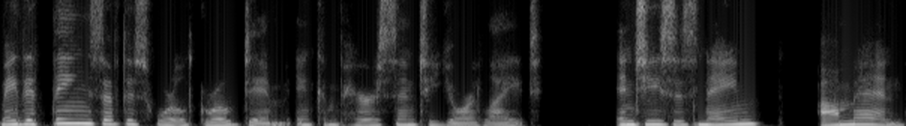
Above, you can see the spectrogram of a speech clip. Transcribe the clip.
May the things of this world grow dim in comparison to your light. In Jesus' name, amen.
